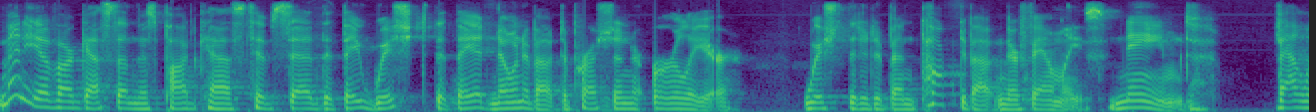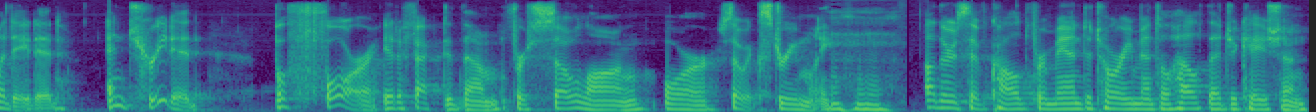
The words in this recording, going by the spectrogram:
Many of our guests on this podcast have said that they wished that they had known about depression earlier, wished that it had been talked about in their families, named, validated, and treated before it affected them for so long or so extremely. Mm-hmm. Others have called for mandatory mental health education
